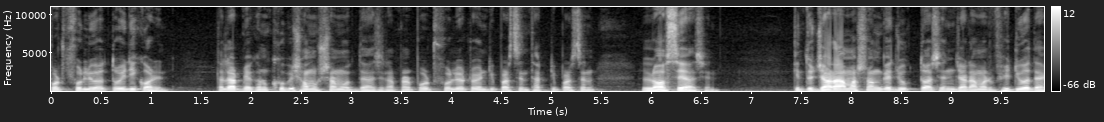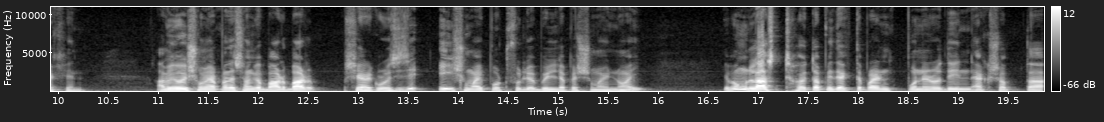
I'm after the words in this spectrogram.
পোর্টফোলিও তৈরি করেন, তাহলে আপনি এখন খুবই সমস্যার মধ্যে আছেন। আপনার portfolio twenty percent thirty percent লসে আছেন। কিন্তু যারা আমার সঙ্গে যুক্ত আছেন, যারা আমার ভিডিও দেখেন আমি ওই সময় আপনাদের সঙ্গে বারবার শেয়ার করেছি যে এই সময় পোর্টফোলিও বিল্ড আপের সময় নয় এবং লাস্ট হয়তো আপনি দেখতে পারেন পনেরো দিন, এক সপ্তাহ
